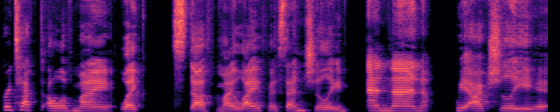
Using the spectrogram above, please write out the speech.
protect all of my like stuff, my life essentially. And then we actually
